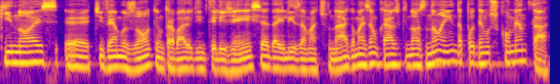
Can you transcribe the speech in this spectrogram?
que nós eh, tivemos ontem um trabalho de inteligência da Elisa Matsunaga, mas é um caso que nós não ainda podemos comentar.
